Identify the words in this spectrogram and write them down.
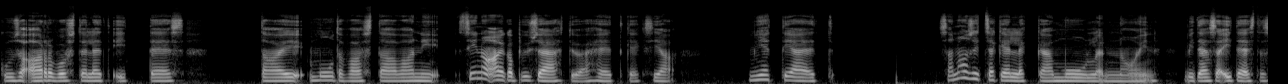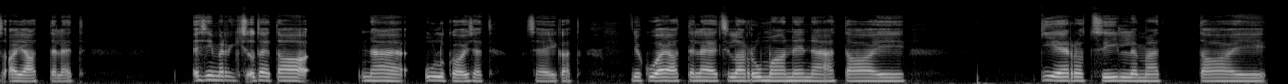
kun sä arvostelet ittees tai muuta vastaavaa, niin siinä on aika pysähtyä hetkeksi ja miettiä, että sanoisit sä kellekään muulle noin, mitä sä itsestäsi ajattelet. Esimerkiksi otetaan nämä ulkoiset seikat. Joku ajattelee, että sillä on ruma nenä tai kierrot silmät tai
